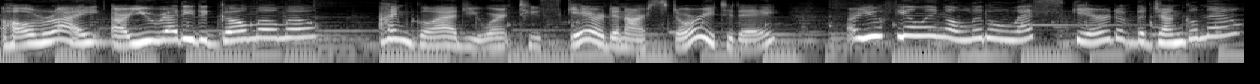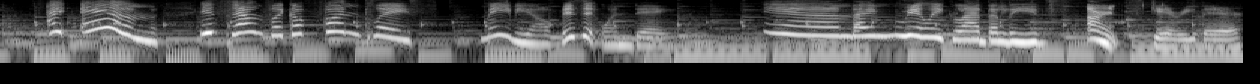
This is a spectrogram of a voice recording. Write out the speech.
All right, are you ready to go, Momo? I'm glad you weren't too scared in our story today. Are you feeling a little less scared of the jungle now? I am! It sounds like a fun place. Maybe I'll visit one day. And I'm really glad the leaves aren't scary there.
